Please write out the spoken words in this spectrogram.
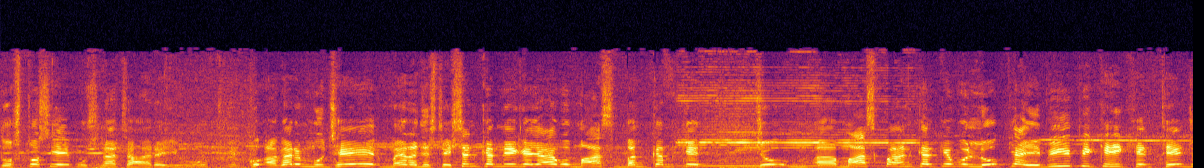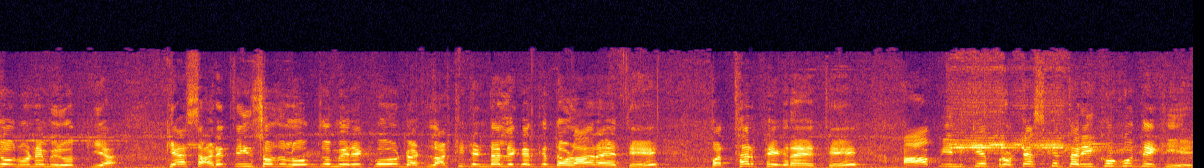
दोस्तों से यही पूछना चाह रही हूँ अगर मुझे, मैं रजिस्ट्रेशन करने गया, वो मास्क बंद करके, जो मास्क पहन करके वो लोग क्या एबीवीपी के ही थे जो उन्होंने विरोध किया? क्या साढ़े तीन सौ लोग जो मेरे को लाठी डंडा लेकर के दौड़ा रहे थे, पत्थर फेंक रहे थे, आप इनके प्रोटेस्ट के तरीकों को देखिए।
